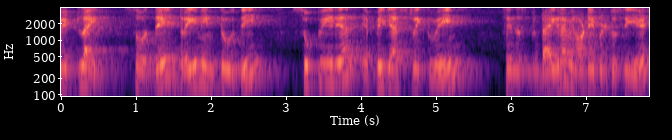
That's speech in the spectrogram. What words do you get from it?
midline, so they drain into the superior epigastric vein. So in this diagram, you are not able to see it.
